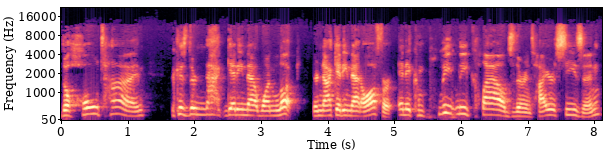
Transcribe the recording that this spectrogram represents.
the whole time because they're not getting that one look. They're not getting that offer. And it completely clouds their entire season,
